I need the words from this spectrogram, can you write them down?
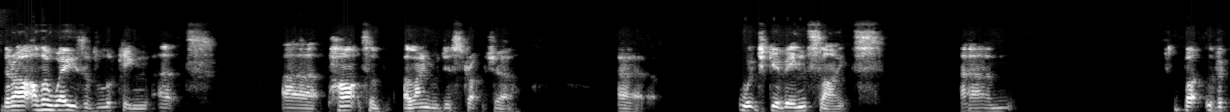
there are other ways of looking at uh, parts of a language's structure uh, which give insights. Um, but the,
